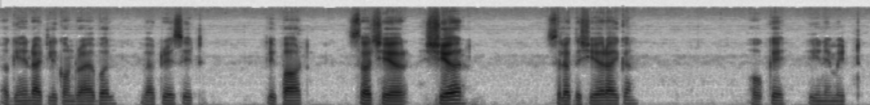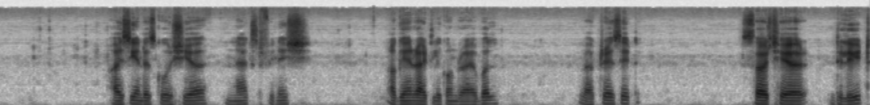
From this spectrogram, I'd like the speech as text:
Again right click on drawable vector asset? Clip art search here share. Select the share icon. Ok rename it ic underscore share. Next finish. Again right click on drawable vector asset search here. Delete.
